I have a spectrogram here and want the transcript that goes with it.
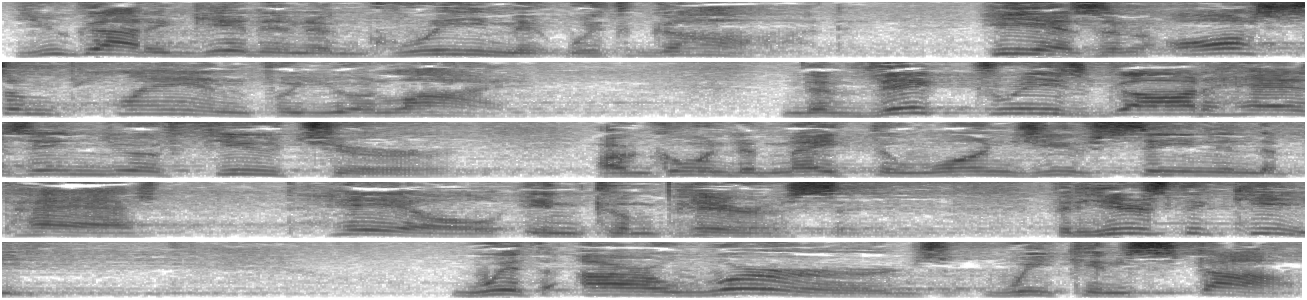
You got to get in agreement with God. He has an awesome plan for your life. The victories God has in your future are going to make the ones you've seen in the past pale in comparison. But here's the key. With our words, we can stop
